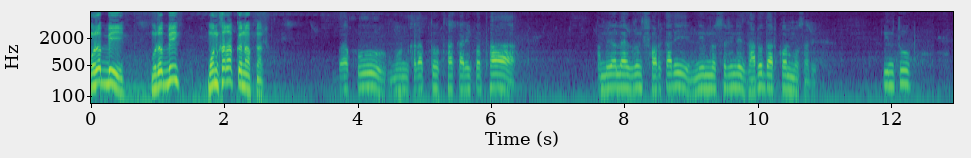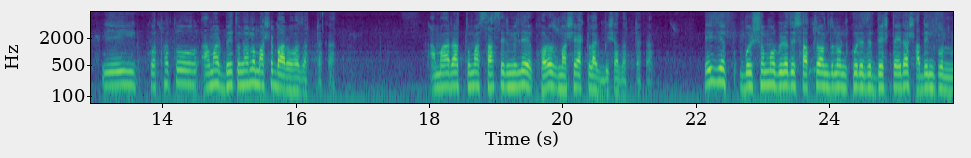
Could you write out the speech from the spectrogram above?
মুরব্বী মুরব্বী, মন খারাপ কেন আপনার? বাপু, মন খারাপ তো থাকারই কথা। আমি হলো একজন সরকারি নিম্ন শ্রেণির ঝাড়ুদার কর্মচারী। কিন্তু এই কথা তো আমার বেতন হলো মাসে বারো হাজার টাকা। আমার আর তোমার শাশের মিলে খরচ মাসে এক লাখ বিশ হাজার টাকা। এই যে বৈষম্য বিরোধী ছাত্র আন্দোলন করে যে দেশটা এরা স্বাধীন করল,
